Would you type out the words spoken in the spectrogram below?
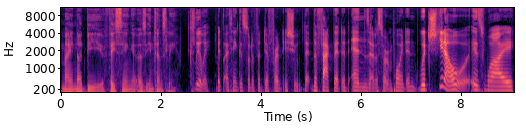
might not be facing as intensely clearly but i think is sort of a different issue that the fact that it ends at a certain point and which you know is why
